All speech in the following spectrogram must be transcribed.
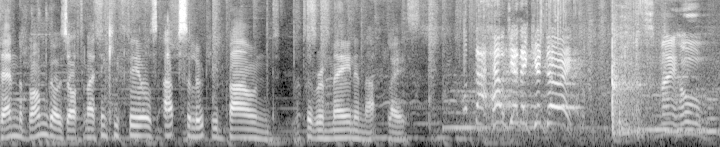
Then the bomb goes off, and I think he feels absolutely bound to remain in that place. What the hell do you think you're doing? My home.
